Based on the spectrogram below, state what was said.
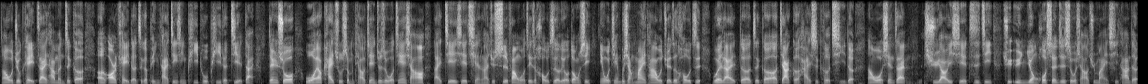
然后我就可以在他们这个呃 Arcade 的这个平台进行 P to P 的借贷，等于说我要开出什么条件？就是我今天想要来借一些钱来去释放我这只猴子的流动性，因为我今天不想卖它，我觉得这个猴子未来的这个价格还是可期的。然后我现在需要一些资金去运用，或甚至是我想要去买其他的，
